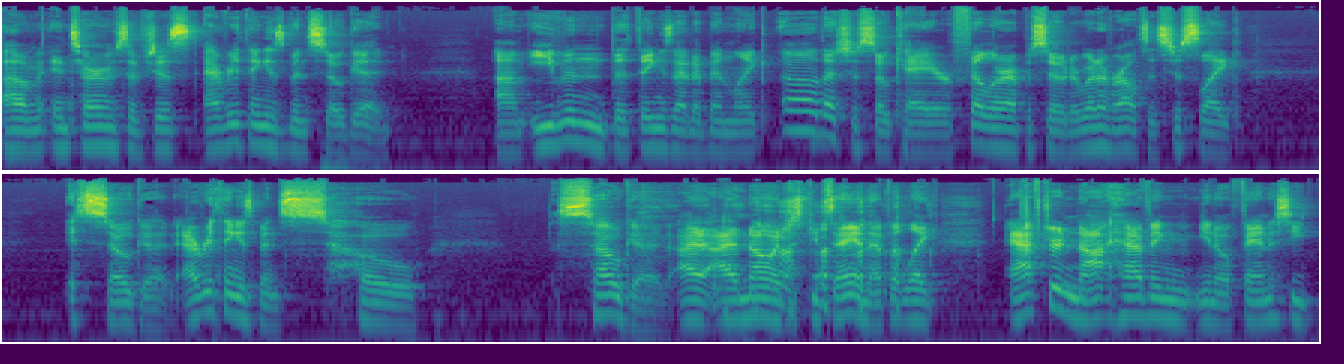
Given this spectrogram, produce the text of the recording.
um, in terms of just everything has been so good. Um, even the things that have been like, oh, that's just okay, or filler episode, or whatever else, it's just like, it's so good. Everything has been so, so good. I, I know I just keep saying that, but like, after not having, you know, fantasy,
